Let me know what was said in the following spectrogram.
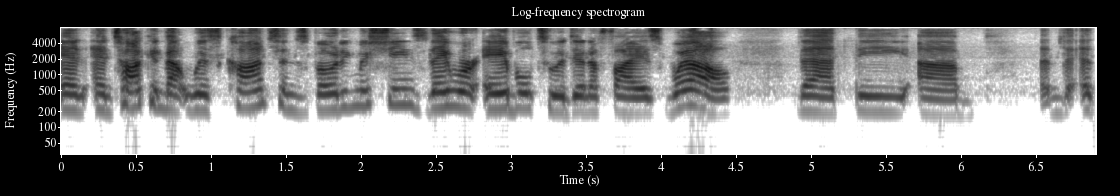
And and talking about Wisconsin's voting machines, they were able to identify as well that the um, the,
